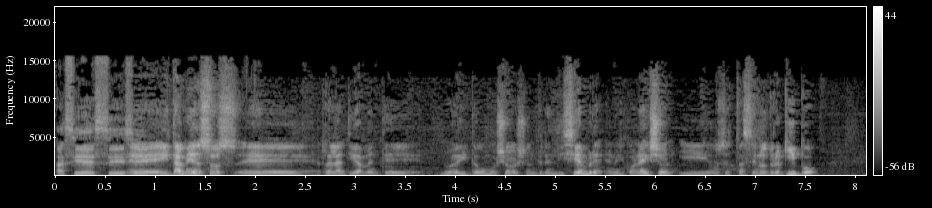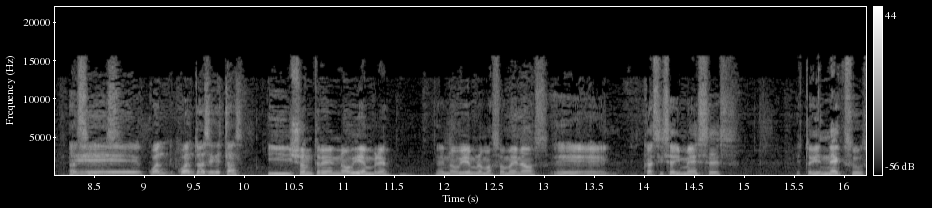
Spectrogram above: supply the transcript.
Así es, sí, sí. Eh, y también sos eh, relativamente nuevito como yo. Yo entré en diciembre en el Connection y vos estás en otro equipo. Así Eh, ¿cuán- ¿Cuánto hace que estás? Y yo entré en noviembre, en noviembre más o menos, eh, casi seis meses. Estoy en Nexus.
